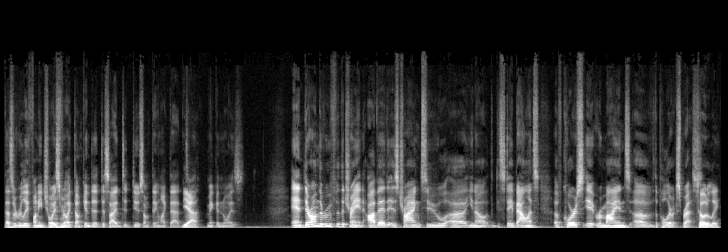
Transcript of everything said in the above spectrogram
That's a really funny choice for like Duncan to decide to do something like that. Yeah. make a noise. And they're on the roof of the train. Abed is trying to, uh, you know, stay balanced. Of course, it reminds of the Polar Express Totally.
